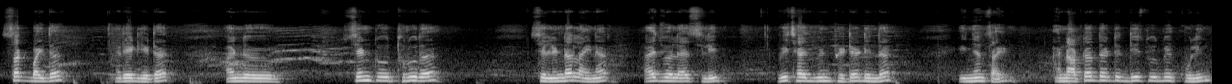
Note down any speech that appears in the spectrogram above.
sucked by the radiator and uh, sent to through the cylinder liner as well as sleeve which has been fitted in the engine side and after that this will be cooling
